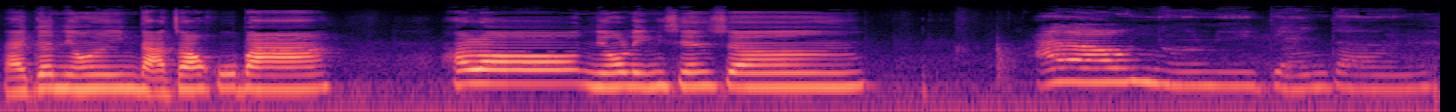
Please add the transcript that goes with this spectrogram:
来跟牛铃打招呼吧。Hello，牛铃先生。Hello，牛你等等。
